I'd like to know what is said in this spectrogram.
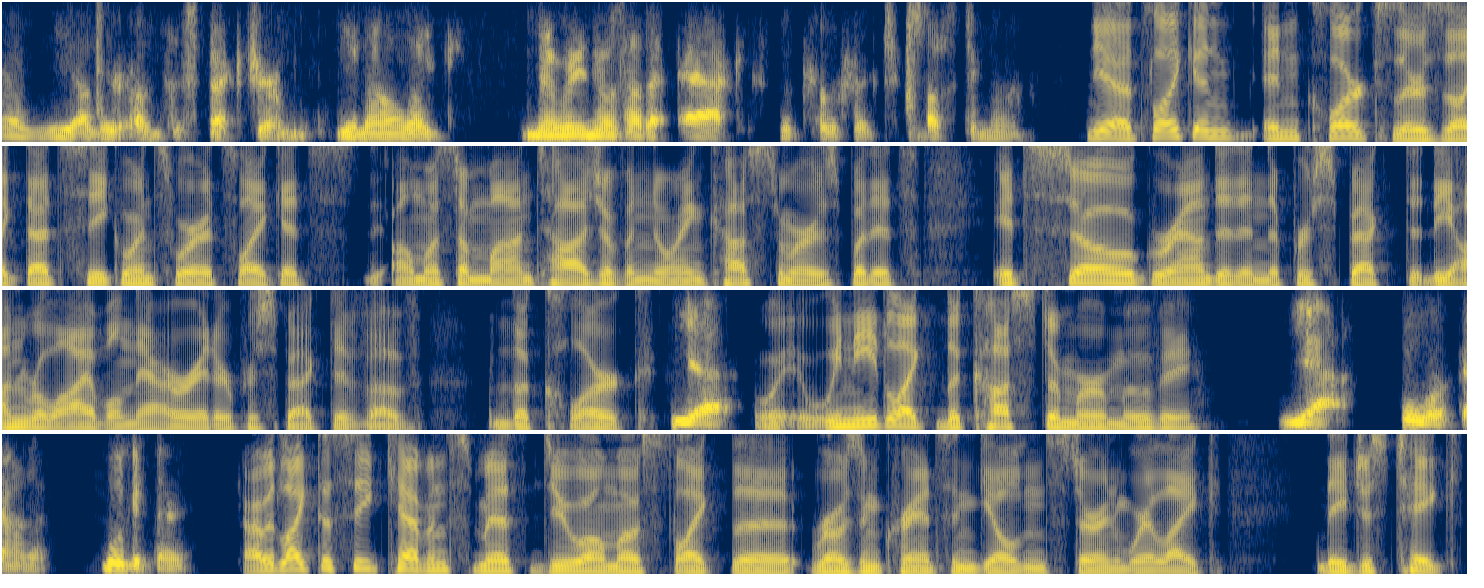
of the other of the spectrum. You know, like nobody knows how to act the perfect customer. Yeah, it's like in in Clerks. There's like that sequence where it's like it's almost a montage of annoying customers, but it's it's so grounded in the perspective, the unreliable narrator perspective of the clerk. Yeah. We, we need like the customer movie. Yeah. We'll work on it. We'll get there. I would like to see Kevin Smith do almost like the Rosencrantz and Guildenstern, where like they just take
